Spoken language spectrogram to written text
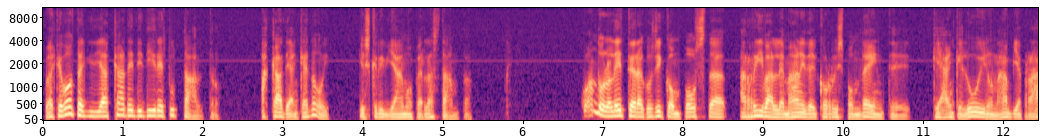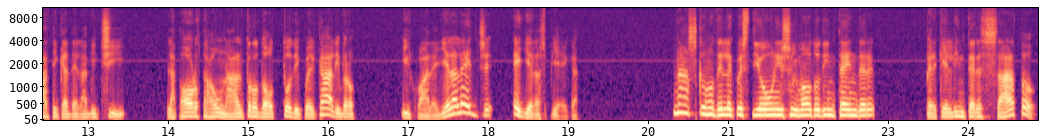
qualche volta gli accade di dire tutt'altro. Accade anche a noi che scriviamo per la stampa. Quando la lettera così composta arriva alle mani del corrispondente, che anche lui non abbia pratica dell'ABC, la porta a un altro dotto di quel calibro, il quale gliela legge e gliela spiega. Nascono delle questioni sul modo di intendere, perché l'interessato,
